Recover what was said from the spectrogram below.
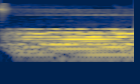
Oh.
